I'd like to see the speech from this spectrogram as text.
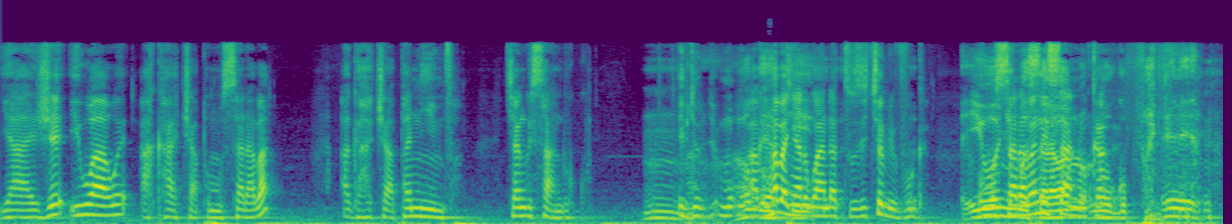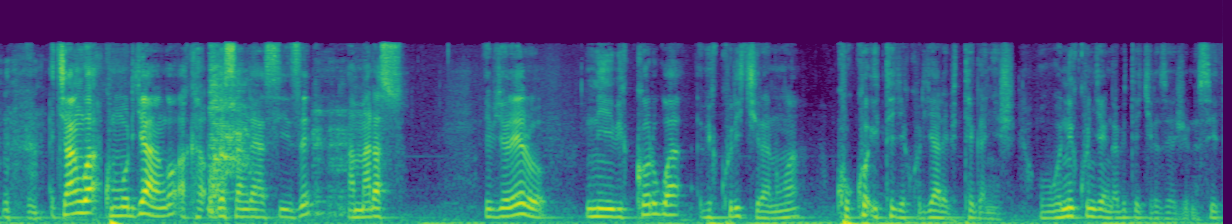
yaje iwawe akahacapa umusaraba agahacapa n'imva cyangwa isanduku. Ibyo byo- mu- ahubwo abo nk'abanyarwanda tuzi icyo bivuga. Umusaraba n'isanduka-. Eh, cyangwa ku muryango ugasanga hasize amaraso. Ibyo rero ni ibikorwa bikurikiranwa kuko itegeko ryarabiteganyije. Ubwo ni ku ngengabitekerezo ya jenoside.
